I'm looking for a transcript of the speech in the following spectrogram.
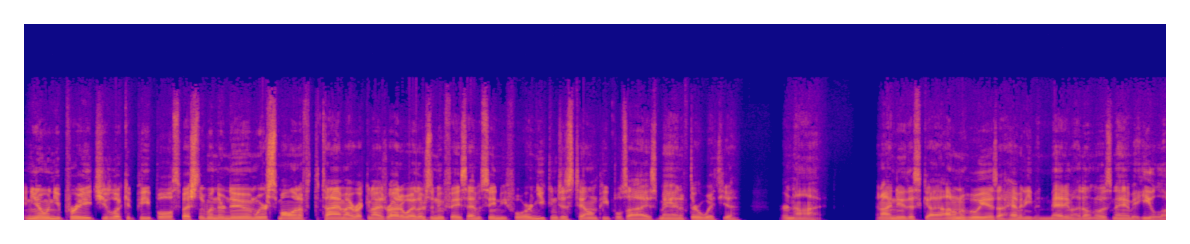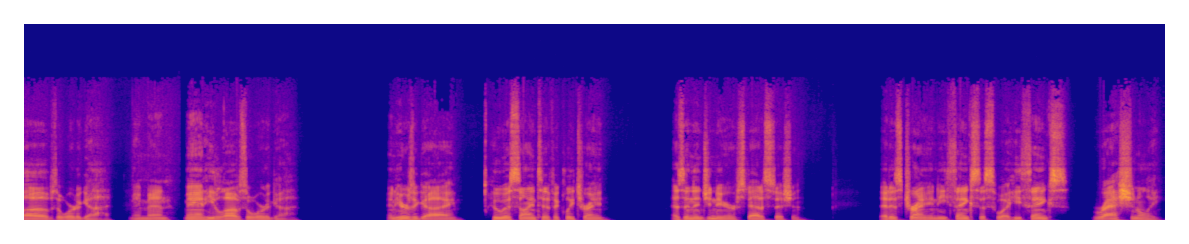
And you know, when you preach, you look at people, especially when they're new, and we were small enough at the time, I recognized right away there's a new face I haven't seen before. And you can just tell in people's eyes, man, if they're with you or not. And I knew this guy, I don't know who he is. I haven't even met him. I don't know his name, but he loves the Word of God. Amen. Man, he loves the Word of God. And here's a guy who is scientifically trained as an engineer, statistician, that is trained. He thinks this way, he thinks rationally.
